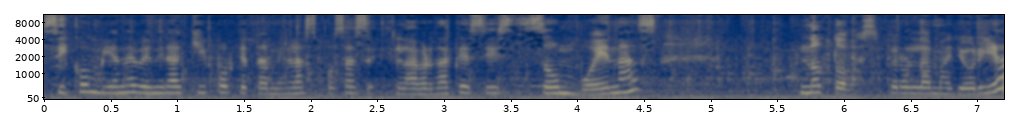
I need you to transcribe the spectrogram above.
Si conviene venir aquí porque también las cosas la verdad que sí son buenas. No todas pero la mayoría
